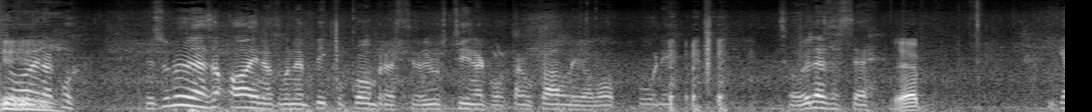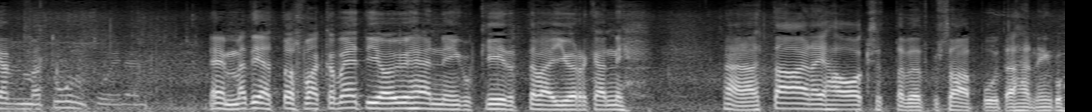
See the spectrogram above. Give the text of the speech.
Se on aina, kun, niin se on yleensä aina tämmönen pikku kompressio just siinä kohtaa, kun kallio loppuu, niin se on yleensä se Jep. ikävimmän tuntuinen. En mä tiedä, tos vaikka veti jo yhden niinku kiitettävän jyrkän, niin nää näyttää aina ihan oksettavilta, kun saapuu tähän niinku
